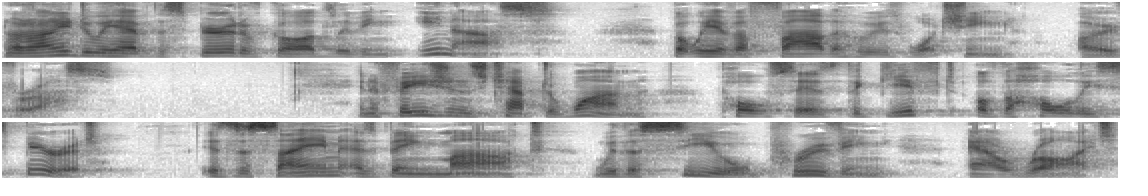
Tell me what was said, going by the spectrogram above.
Not only do we have the Spirit of God living in us, but we have a Father who is watching over us. In Ephesians chapter 1, Paul says the gift of the Holy Spirit is the same as being marked with a seal proving our right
